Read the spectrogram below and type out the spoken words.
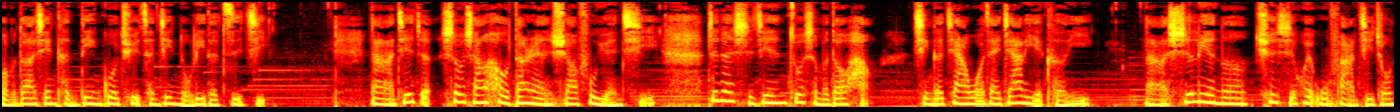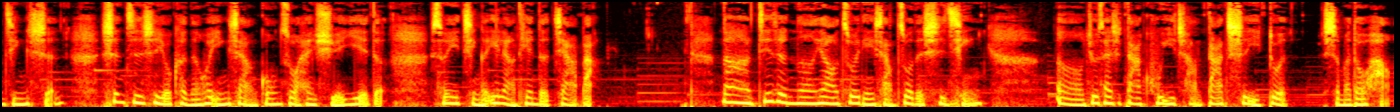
我们都要先肯定过去曾经努力的自己。那接着受伤后，当然需要复原期。这段时间做什么都好，请个假窝在家里也可以。那失恋呢，确实会无法集中精神，甚至是有可能会影响工作和学业的。所以请个一两天的假吧。那接着呢，要做一点想做的事情。嗯，就算是大哭一场、大吃一顿，什么都好，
